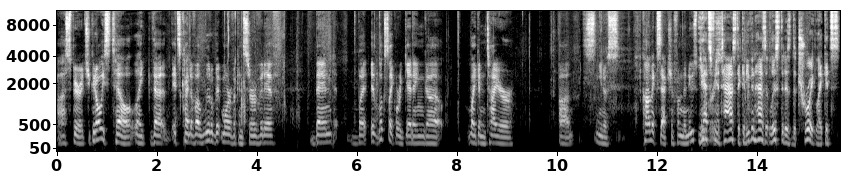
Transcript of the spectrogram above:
uh, spirits. You could always tell, like the. It's kind of a little bit more of a conservative bend, but it looks like we're getting uh, like an entire, uh, you know, comic section from the newspapers. Yeah, it's fantastic. It even has it listed as Detroit like it's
